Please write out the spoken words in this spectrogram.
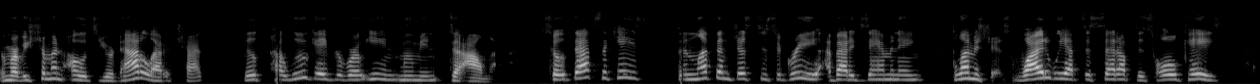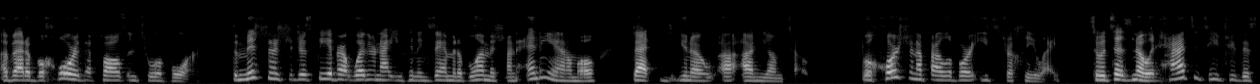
and Rabbi Shimon holds you're not allowed to check. The Paluge Bero'in Mumin de Alma. So if that's the case, then let them just disagree about examining blemishes. Why do we have to set up this whole case about a bechor that falls into a boar? The Mishnah should just be about whether or not you can examine a blemish on any animal that, you know, uh, on Yom Tov. Bechor shenafal eats trachile. So it says, no, it had to teach you this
